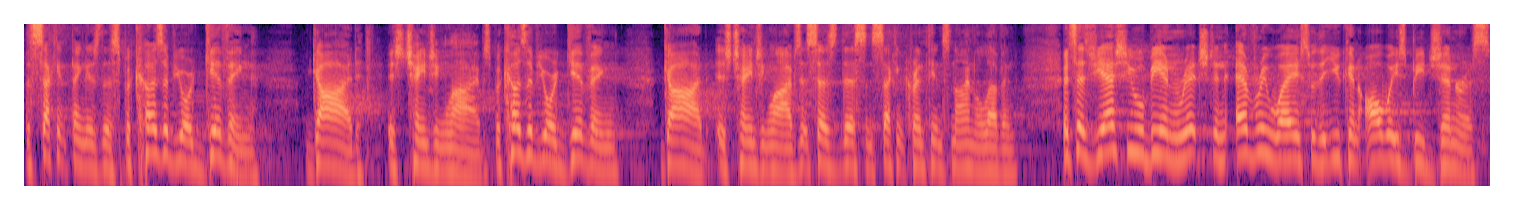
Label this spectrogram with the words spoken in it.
The second thing is this because of your giving, God is changing lives. Because of your giving, God is changing lives. It says this in 2 Corinthians 9 11. It says, Yes, you will be enriched in every way so that you can always be generous.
